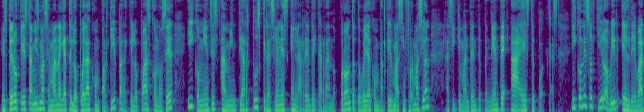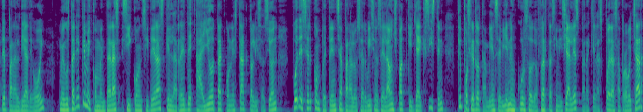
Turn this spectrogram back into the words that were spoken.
Espero que esta misma semana ya te lo pueda compartir para que lo puedas conocer y comiences a mintear tus creaciones en la red de Cardano. Pronto te voy a compartir más información, así que mantente pendiente a este podcast. Y con eso quiero abrir el debate para el día de hoy. Me gustaría que me comentaras si consideras que la red de IOTA con esta actualización puede ser competencia para los servicios de Launchpad que ya existen, que por cierto también se viene un curso de ofertas iniciales para que las puedas aprovechar,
